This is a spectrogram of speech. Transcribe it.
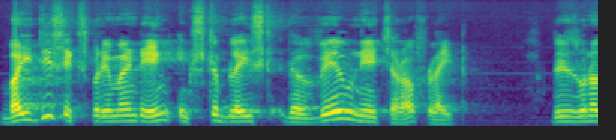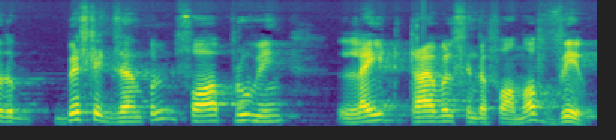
By this experiment, Young established the wave nature of light. This is one of the best example for proving light travels in the form of wave.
